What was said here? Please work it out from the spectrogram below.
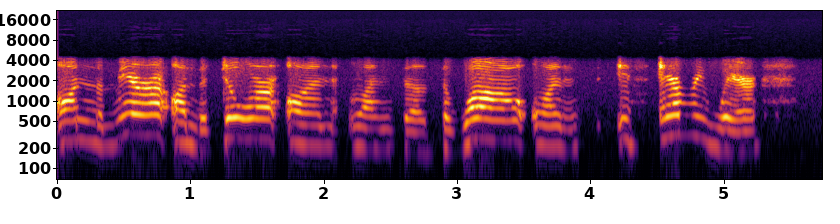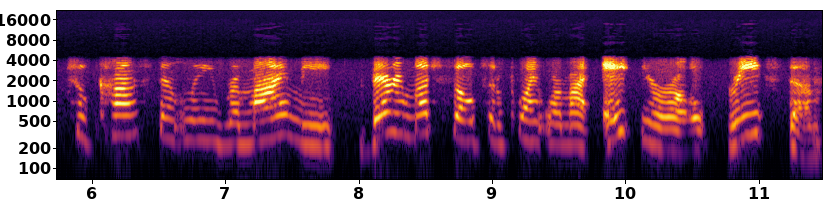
on the mirror, on the door, on on the the wall, on it's everywhere to constantly remind me, very much so to the point where my eight-year-old reads them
